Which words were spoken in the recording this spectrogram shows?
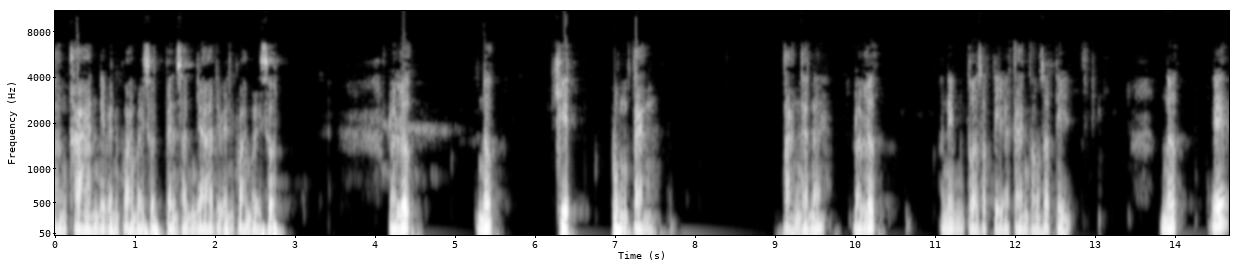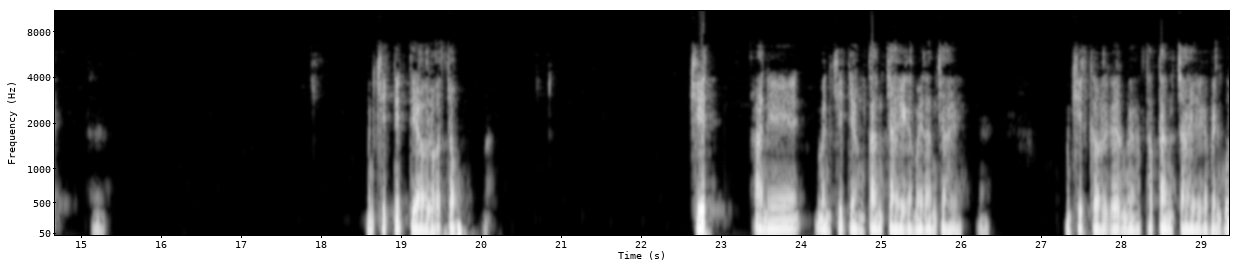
สังขารที่เป็นความบริสุทธิ์เป็นสัญญาที่เป็นความบริสุทธิ์ ระลึก นึก คิด ปรุงแต่ง ต่างกันนะระลึก อันนี้เป็นตัวสติอาการของสติ นึก เอ๊ะ มันคิดนิดเดียวแล้วก็จบ คิด อันนี้มันคิดอย่างตั้งใจกับไม่ตั้งใจ มันคิดเกิดขึ้นมา ถ้าตั้งใจก็เป็นกุ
